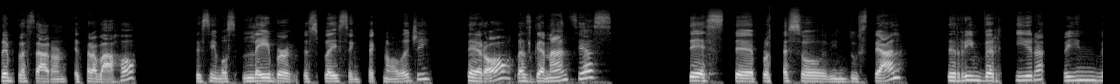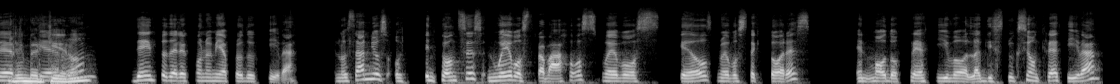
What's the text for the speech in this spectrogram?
reemplazaron el trabajo, decimos labor displacing technology, pero las ganancias de este proceso industrial se reinvertieron, reinvirtieron dentro de la economía productiva. En los años entonces, nuevos trabajos, nuevos skills, nuevos sectores en modo creativo, la destrucción creativa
